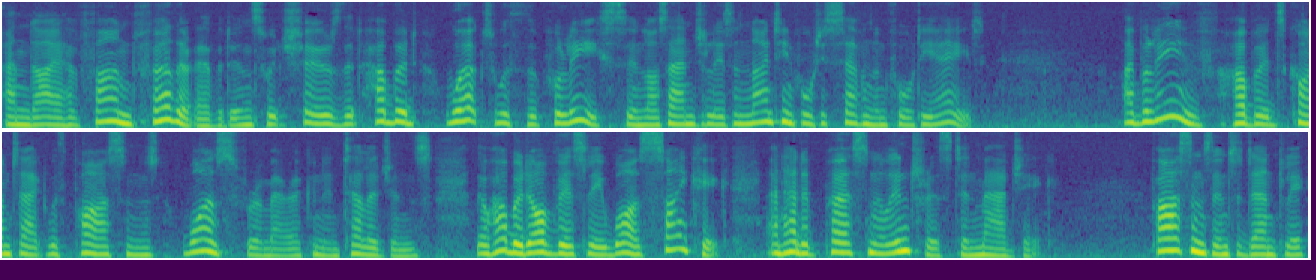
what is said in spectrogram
And I have found further evidence which shows that Hubbard worked with the police in Los Angeles in 1947 and 48. I believe Hubbard's contact with Parsons was for American intelligence, though Hubbard obviously was psychic and had a personal interest in magic. Parsons, incidentally,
